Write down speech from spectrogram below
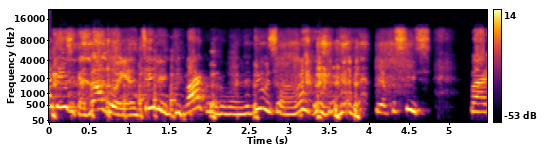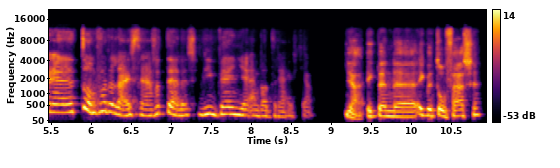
En deze gaat wel door, ja, natuurlijk. Die maken we gewoon. Dat doen we samen. ja, precies. Maar uh, Tom, voor de luisteraar, vertel eens. Wie ben je en wat drijft jou? Ja, ik ben, ik ben Tom Vaassen.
